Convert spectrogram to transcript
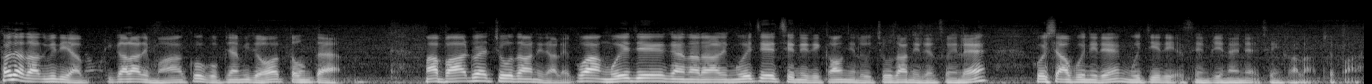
တော့ကြသားသမီးတွေကဒီကာလတွေမှာကိုယ့်ကိုပြန်ပြီးတော့သုံးသပ်ငါဘာအတွက်စူးစမ်းနေတာလဲကိုကငွေကြေးကံတာတာတွေငွေကြေးအခြေအနေတွေကောင်းကျင်လို့စူးစမ်းနေတယ်ဆိုရင်လည်းကိုရှာဖွေနေတဲ့ငွေကြေးတွေအဆင်ပြေနိုင်တဲ့အချိန်ကာလဖြစ်ပါတယ်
